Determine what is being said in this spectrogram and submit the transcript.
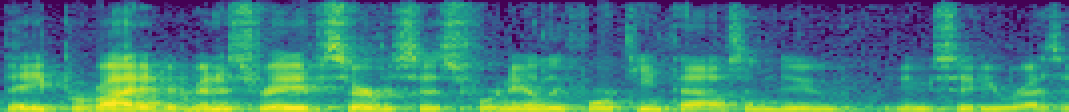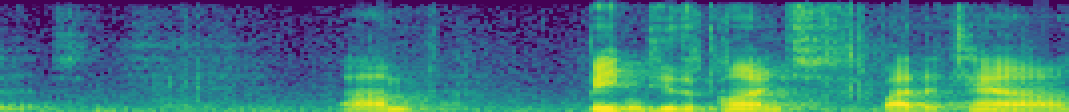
They provided administrative services for nearly 14,000 new, new city residents. Um, Beaten to the punch by the town,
